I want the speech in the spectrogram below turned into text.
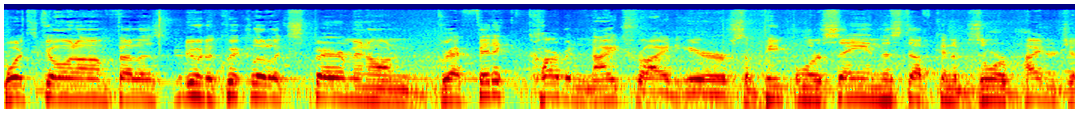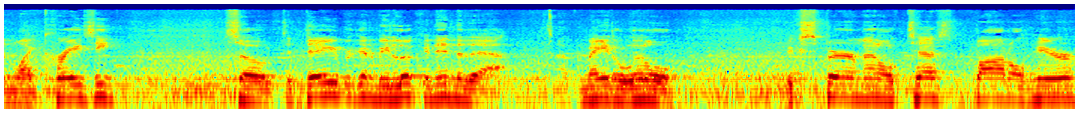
What's going on fellas? We're doing a quick little experiment on graphitic carbon nitride here. Some people are saying this stuff can absorb hydrogen like crazy. So today we're going to be looking into that. I've made a little experimental test bottle here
